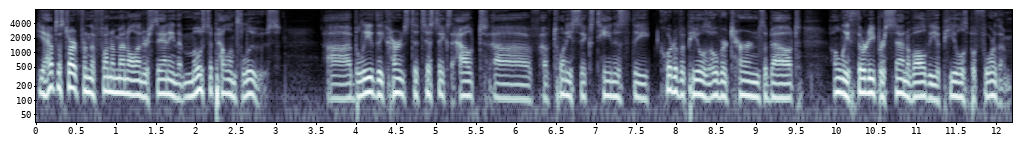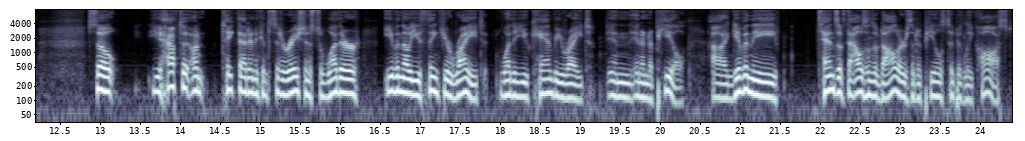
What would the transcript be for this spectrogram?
you have to start from the fundamental understanding that most appellants lose. Uh, I believe the current statistics out uh, of 2016 is the Court of Appeals overturns about only 30% of all the appeals before them. So you have to un- take that into consideration as to whether, even though you think you're right, whether you can be right in, in an appeal. Uh, given the tens of thousands of dollars that appeals typically cost,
